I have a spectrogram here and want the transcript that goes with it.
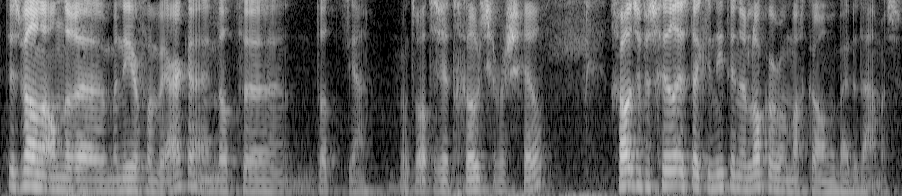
Het is wel een andere manier van werken en dat, dat ja. Want wat is het grootste verschil? Het grootste verschil is dat je niet in de lockerroom mag komen bij de dames.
